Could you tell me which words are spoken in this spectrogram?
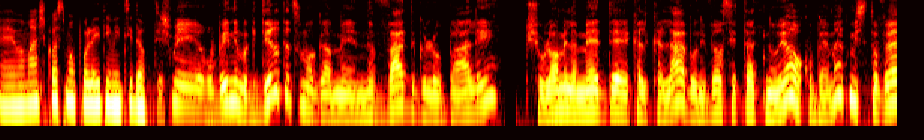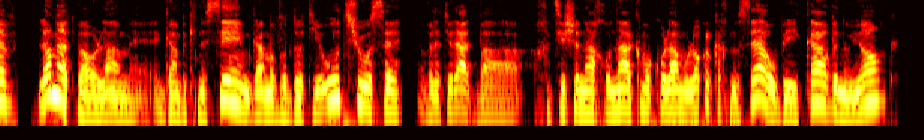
אה, ממש קוסמופוליטי מצידו. תשמעי, רוביני מגדיר את עצמו גם uh, נווד גלובלי. כשהוא לא מלמד uh, כלכלה באוניברסיטת ניו יורק, הוא באמת מסתובב לא מעט בעולם, אה, גם בכנסים, גם עבודות ייעוץ שהוא עושה, אבל את יודעת, בחצי שנה האחרונה, כמו כולם, הוא לא כל כך נוסע, הוא בעיקר בניו יורק,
